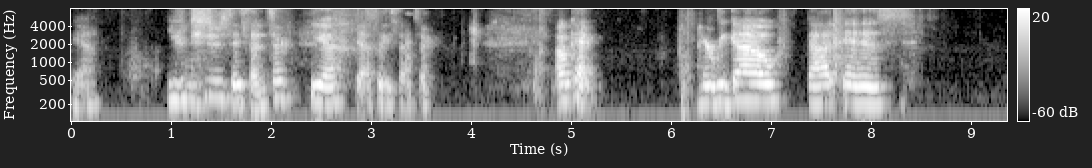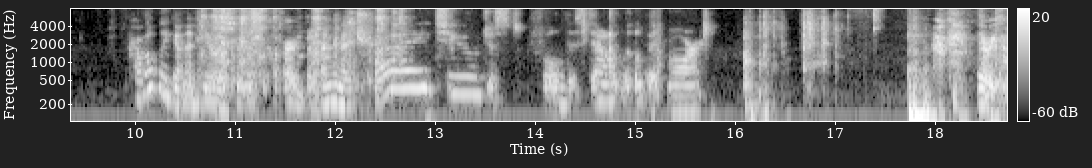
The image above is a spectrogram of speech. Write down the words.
yeah. You did you say censor? Yeah. Yeah, please censor. Okay. Here we go. That is probably gonna do it for this card, but I'm gonna try to just fold this down a little bit more. Okay, there we go.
